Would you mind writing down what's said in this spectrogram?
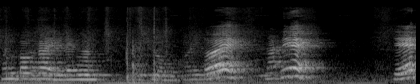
มันบล็อกได้อะไรเงินเฮ้ยมาสิเจน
